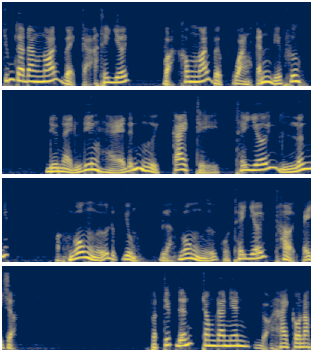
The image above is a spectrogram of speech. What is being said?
chúng ta đang nói về cả thế giới và không nói về hoàn cảnh địa phương. Điều này liên hệ đến người cai trị thế giới lớn nhất và ngôn ngữ được dùng là ngôn ngữ của thế giới thời bây giờ. Và tiếp đến trong Daniel đoạn 2 câu 5.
